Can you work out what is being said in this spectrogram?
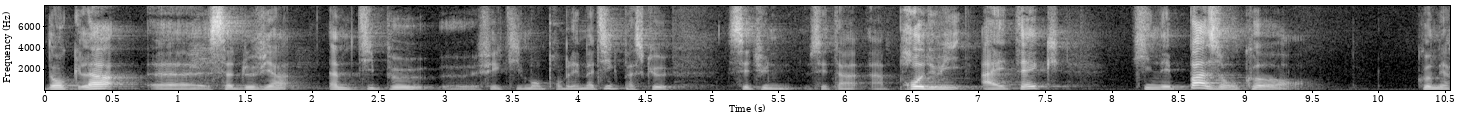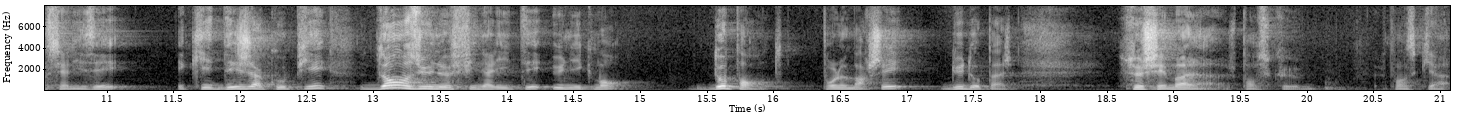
Donc là, euh, ça devient un petit peu euh, effectivement problématique parce que c'est un, produit high-tech qui n'est pas encore commercialisé et qui est déjà copié dans une finalité uniquement dopante pour le marché du dopage. Ce schéma-là, je pense qu'il y a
